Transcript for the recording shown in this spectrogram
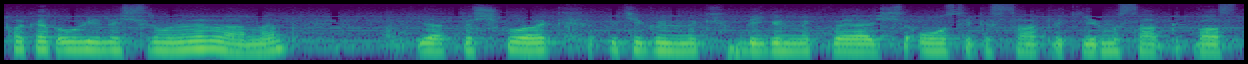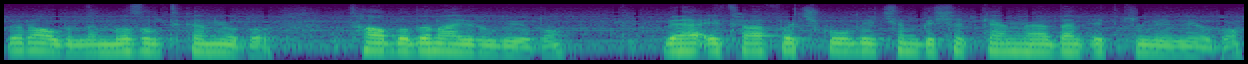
Fakat o iyileştirmelere rağmen yaklaşık olarak 2 günlük, 1 günlük veya işte 18 saatlik, 20 saatlik baskıları aldığımda nozzle tıkanıyordu. Tablodan ayrılıyordu. Veya etrafı açık olduğu için dış etkenlerden etkileniyordu.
